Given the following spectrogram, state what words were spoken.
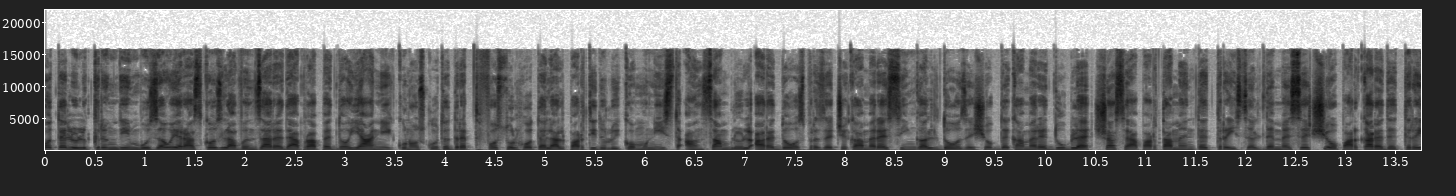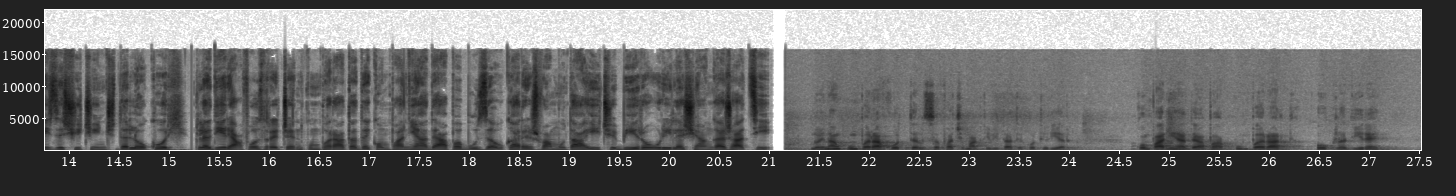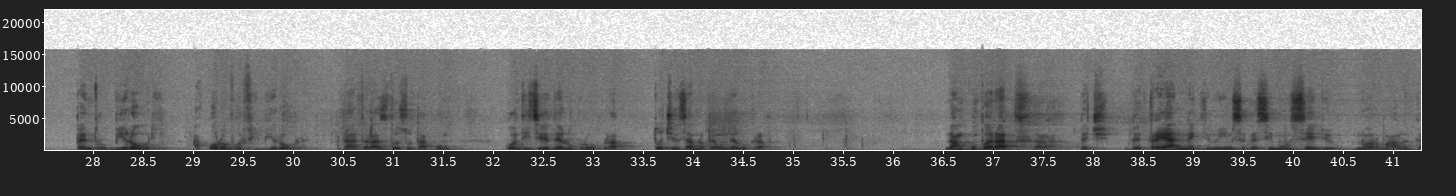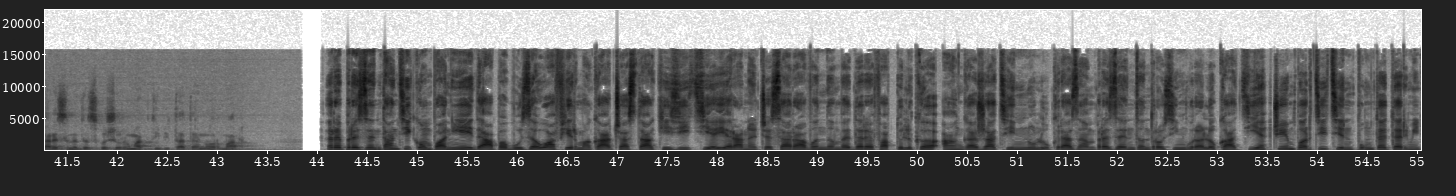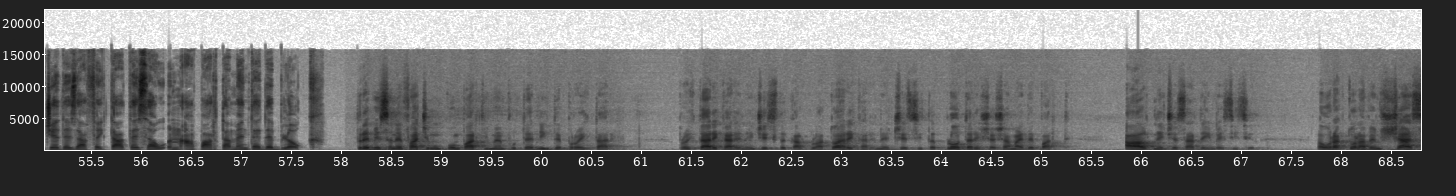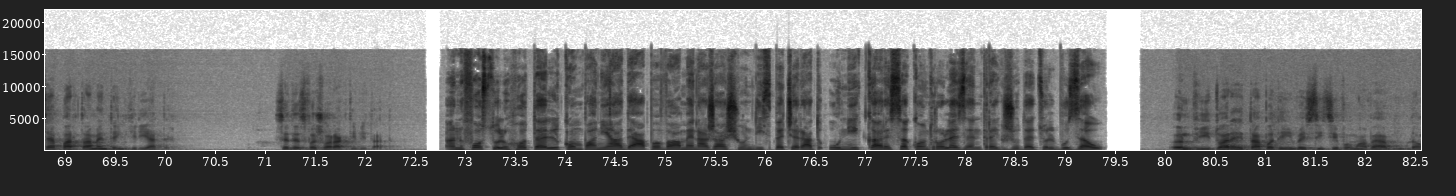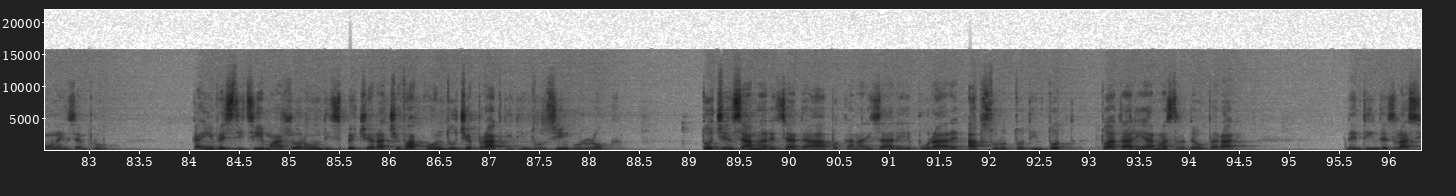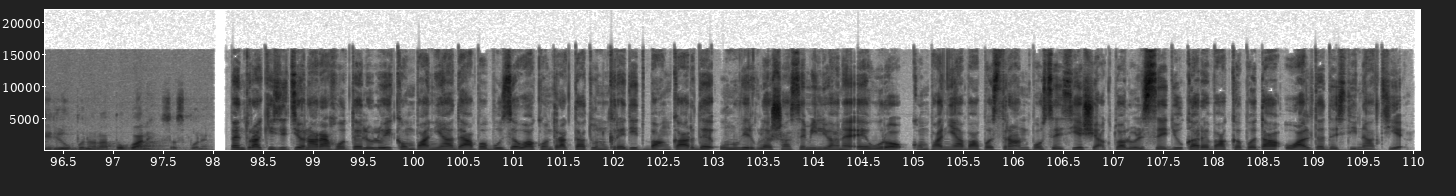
Hotelul Crâng din Buzău era scos la vânzare de aproape 2 ani. Cunoscut drept fostul hotel al Partidului Comunist, ansamblul are 12 camere single, 28 de camere duble, 6 apartamente, 3 săli de mese și o parcare de 35 de locuri. Clădirea a fost recent cumpărată de compania de apă Buzău, care își va muta aici birourile și angajații. Noi n-am cumpărat hotel să facem activitate hotelieră. Compania de apă a cumpărat o clădire pentru birouri Acolo vor fi birourile. De altfel ați văzut acum condițiile de lucru la tot ce înseamnă pe unde lucrăm. N-am cumpărat, deci de trei ani ne chinuim să găsim un sediu normal în care să ne desfășurăm activitatea normală. Reprezentanții companiei de apă Buzău afirmă că această achiziție era necesară având în vedere faptul că angajații nu lucrează în prezent într-o singură locație, ci împărțiți în puncte termice dezafectate sau în apartamente de bloc. Trebuie să ne facem un compartiment puternic de proiectare. Proiectare care necesită calculatoare, care necesită plotere și așa mai departe. Alt necesar de investiții. La ora actuală avem șase apartamente închiriate. Se desfășoară activitatea. În fostul hotel, compania de apă va amenaja și un dispecerat unic care să controleze întreg județul Buzău. În viitoarea etapă de investiții vom avea, dau un exemplu, ca investiție majoră un dispecerat, ce va conduce practic dintr-un singur loc tot ce înseamnă rețea de apă, canalizare, epurare, absolut tot din tot, toată area noastră de operare. Ne întindeți la Siriu până la Pogoane, să spunem. Pentru achiziționarea hotelului, compania de apă Buzău a contractat un credit bancar de 1,6 milioane euro. Compania va păstra în posesie și actualul sediu care va căpăta o altă destinație.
